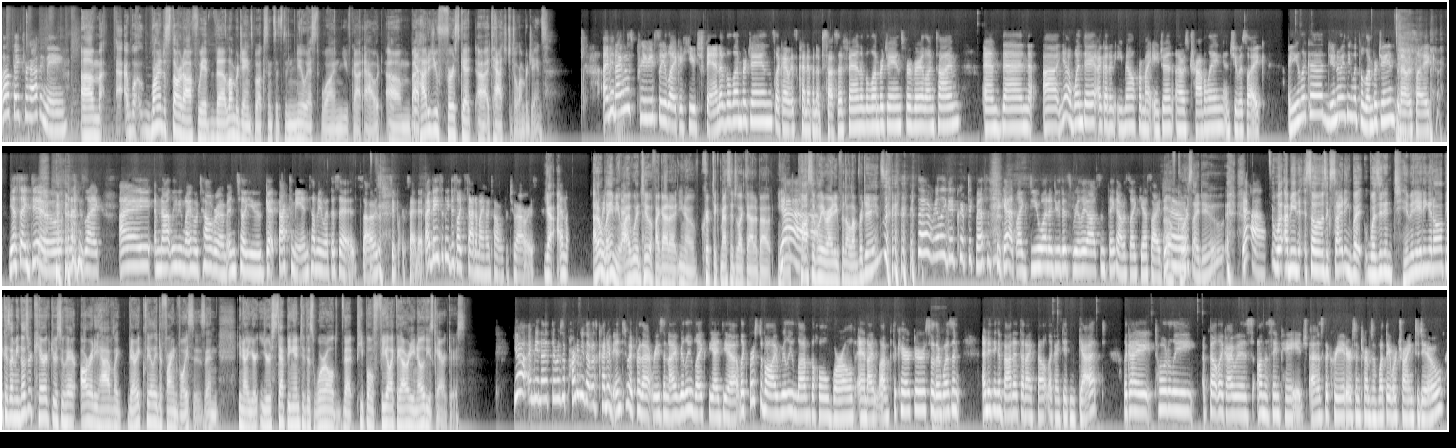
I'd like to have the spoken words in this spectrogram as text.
Oh, thanks for having me. Um, I w- wanted to start off with the Lumberjanes book since it's the newest one you've got out. Um, but Yep. how did you first get uh, attached to the Lumberjanes? I mean, I was previously like a huge fan of the Lumberjanes. Like, I was kind of an obsessive fan of the Lumberjanes for a very long time. And then, uh, yeah, one day I got an email from my agent. And I was traveling, and she was like, "Are you like a? Do you know anything about the Lumberjanes?" And I was like, "Yes, I do." And I was like, "I am not leaving my hotel room until you get back to me and tell me what this is." So I was super excited. I basically just like sat in my hotel room for two hours. Yeah, I, And, like, I don't blame you. I would too if I got a you know cryptic message like that about you know, Yeah. possibly writing for the Lumberjanes. It's a really good cryptic message to get. Like, do you want to do this really awesome thing? I was like, yes, I do. of course I do. Yeah. Well, I mean, so it was exciting, but was it intimidating at all? Because I mean, those are characters who ha- already have like very clearly defined voices, and you know, you're you're stepping into this world that people feel like they already know these characters. Yeah. I mean, I, there was a part of me that was kind of into it for that reason. I really liked the idea. Like, first of all, I really loved the whole world and I loved the characters. So there mm-hmm. wasn't anything about it that I felt like I didn't get. Like, I totally felt like I was on the same page as the creators in terms of what they were trying to do.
